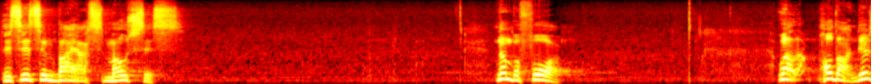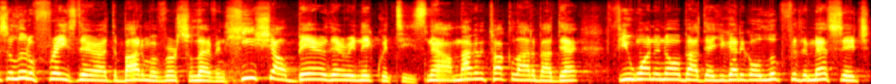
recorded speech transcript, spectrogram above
This isn't by osmosis. Number four, Well, hold on. There's a little phrase there at the bottom of verse 11. He shall bear their iniquities. Now, I'm not going to talk a lot about that. If you want to know about that, you got to go look for the message,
